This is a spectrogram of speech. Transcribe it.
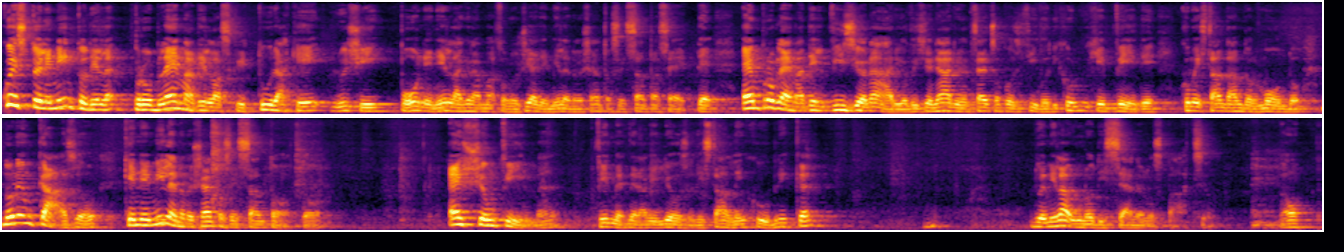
Questo elemento del problema della scrittura che lui ci pone nella grammatologia del 1967 è un problema del visionario, visionario nel senso positivo, di colui che vede come sta andando il mondo. Non è un caso che nel 1968 esce un film, film meraviglioso di Stanley Kubrick, 2001 Odissea nello spazio. No?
